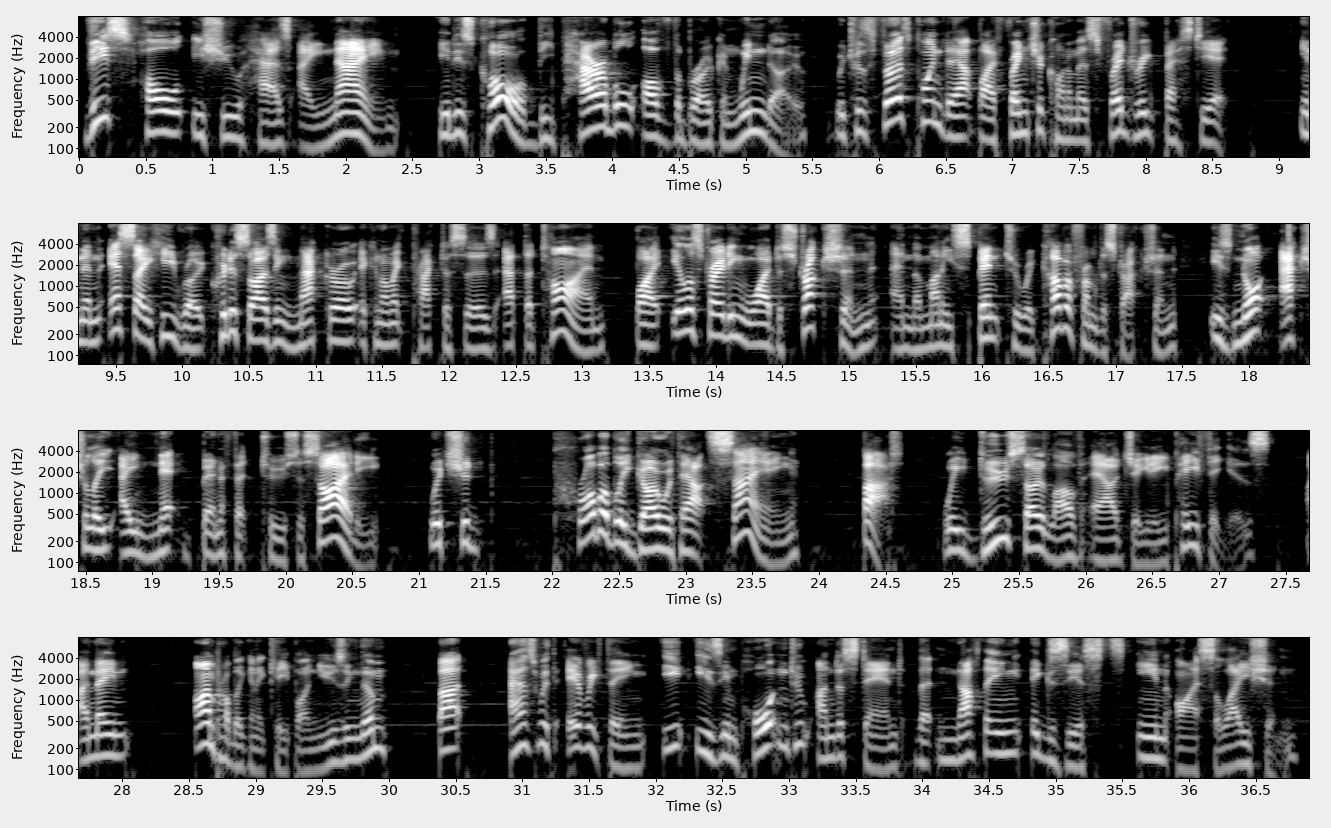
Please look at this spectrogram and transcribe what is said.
This whole issue has a name. It is called the Parable of the Broken Window, which was first pointed out by French economist Frederic Bastiat in an essay he wrote criticizing macroeconomic practices at the time by illustrating why destruction and the money spent to recover from destruction is not actually a net benefit to society, which should probably go without saying, but we do so love our GDP figures. I mean, I'm probably going to keep on using them, but as with everything, it is important to understand that nothing exists in isolation.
